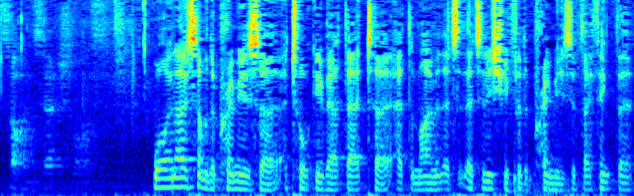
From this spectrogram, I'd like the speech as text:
stop and search laws? Well, I know some of the premiers are, are talking about that uh, at the moment. That's, that's an issue for the premiers. If they think the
